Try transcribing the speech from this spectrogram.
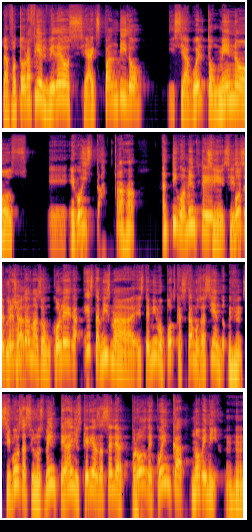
la fotografía y el video se ha expandido y se ha vuelto menos eh, egoísta. Ajá. Antiguamente, Sí, sí, vos le preguntabas a un colega, esta misma, este mismo podcast estamos haciendo, Ujú. si vos hace unos 20 años querías hacerle al pro de Cuenca, no venía. Ujú.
